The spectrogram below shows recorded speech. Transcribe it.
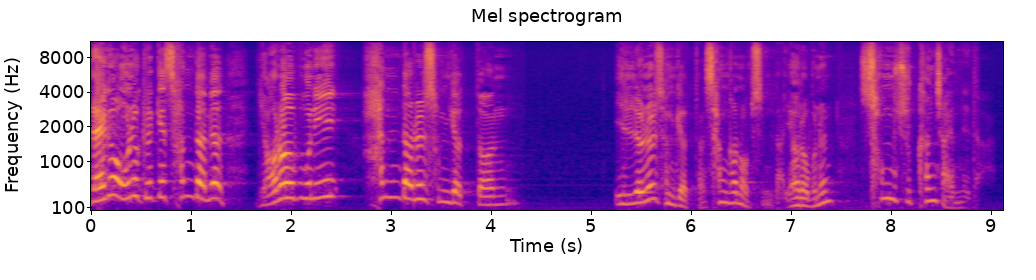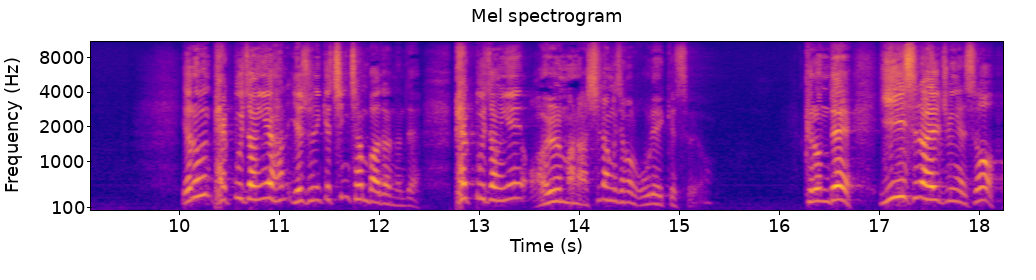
내가 오늘 그렇게 산다면 여러분이 한 달을 섬겼던, 1년을 섬겼던 상관없습니다. 여러분은 성숙한 자입니다. 여러분, 백부장이 예수님께 칭찬받았는데, 백부장이 얼마나 신앙생활 오래 했겠어요? 그런데 이스라엘 중에서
